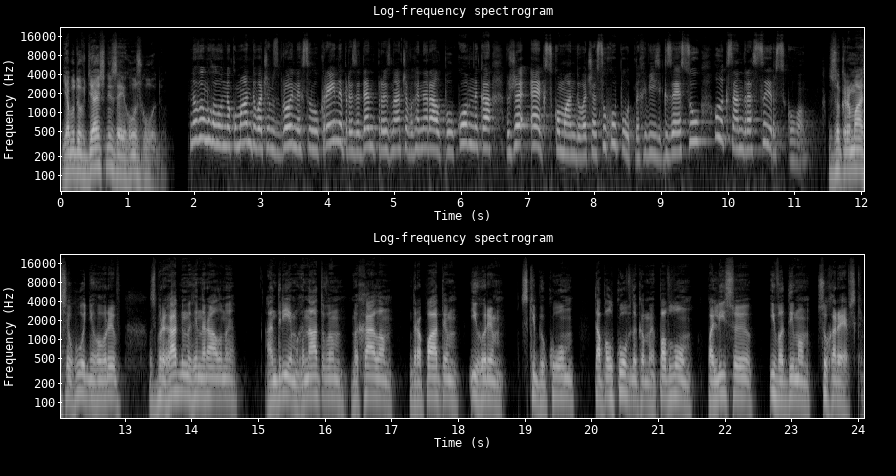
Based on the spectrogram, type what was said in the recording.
Я буду вдячний за його згоду. Новим головнокомандувачем збройних сил України президент призначив генерал-полковника, вже екс-командувача сухопутних військ ЗСУ Олександра Сирського. Зокрема, сьогодні говорив з бригадними генералами Андрієм Гнатовим, Михайлом Драпатим, Ігорем Скибюком та полковниками Павлом Палісою і Вадимом Сухаревським.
